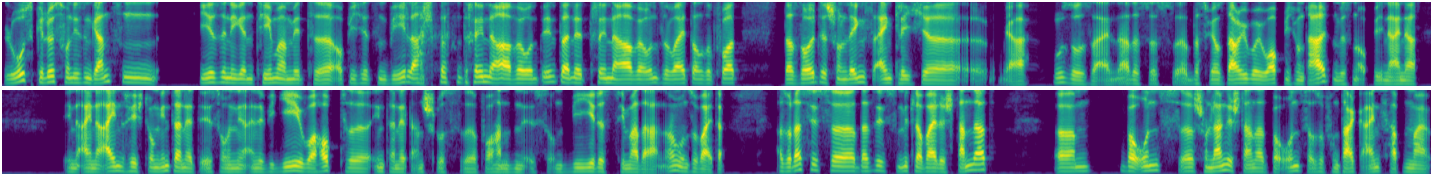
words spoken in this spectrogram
losgelöst von diesem ganzen irrsinnigen Thema mit, äh, ob ich jetzt ein WLAN drin habe und Internet drin habe und so weiter und so fort, das sollte schon längst eigentlich äh, ja Uso sein, ne? das ist, äh, dass wir uns darüber überhaupt nicht unterhalten müssen, ob in einer in einer Einrichtung Internet ist und in einer WG überhaupt äh, Internetanschluss äh, vorhanden ist und wie jedes Zimmer da ne? und so weiter. Also das ist äh, das ist mittlerweile Standard ähm, bei uns äh, schon lange Standard bei uns. Also von Tag eins haben wir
